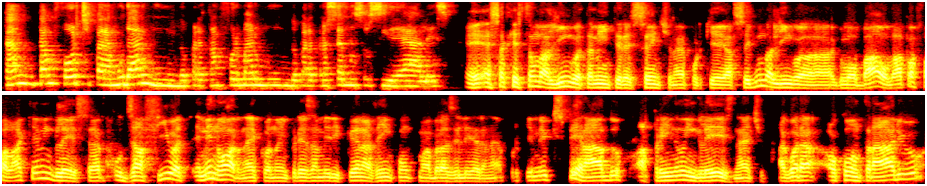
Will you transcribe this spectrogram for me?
tão, tão forte para mudar o mundo, para transformar o mundo, para trazer nossos ideais. É, essa questão da língua também é interessante, né? Porque a segunda língua global dá para falar que é o inglês, certo? O desafio é, é menor, né? Quando uma empresa americana vem com uma brasileira, né? Porque é meio que esperado aprendam inglês, né? Tipo, agora, ao contrário,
